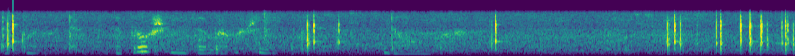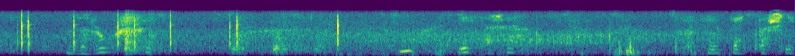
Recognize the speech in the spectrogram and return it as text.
Такой вот заброшенный, заброшенный дом. Заросший. Ну, здесь уже опять пошли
